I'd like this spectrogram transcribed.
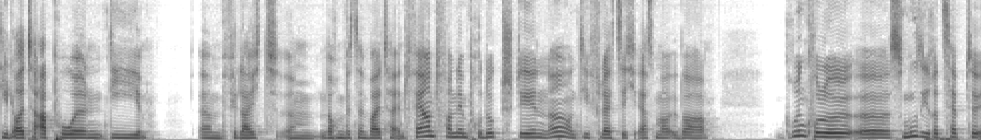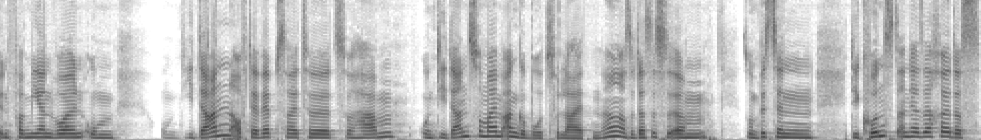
die Leute abholen, die ähm, vielleicht ähm, noch ein bisschen weiter entfernt von dem Produkt stehen ne, und die vielleicht sich erstmal über Grünkohl-Smoothie-Rezepte äh, informieren wollen, um, um die dann auf der Webseite zu haben und die dann zu meinem Angebot zu leiten. Ne? Also das ist ähm, so ein bisschen die Kunst an der Sache, dass,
